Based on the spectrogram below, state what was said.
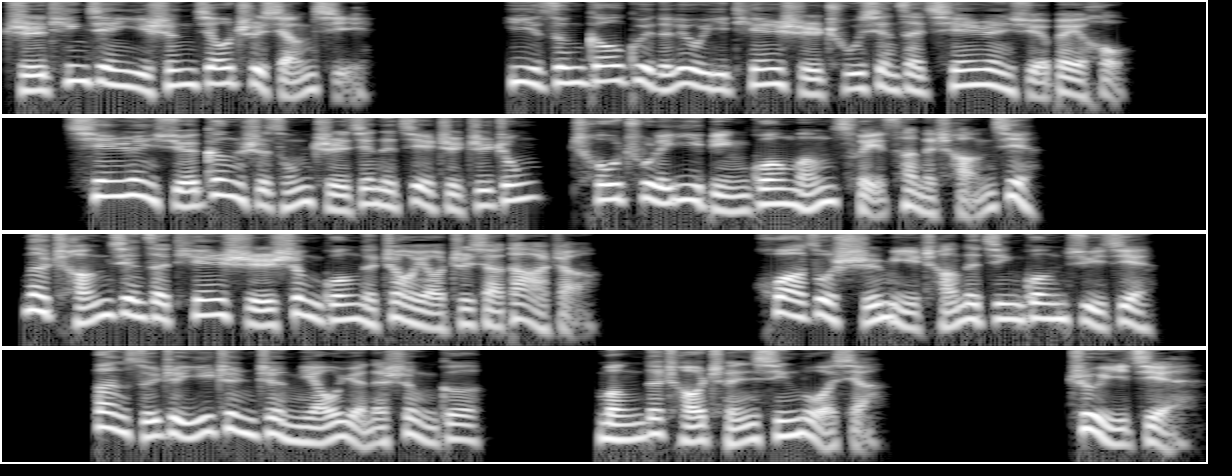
只听见一声交翅响起，一尊高贵的六翼天使出现在千仞雪背后，千仞雪更是从指尖的戒指之中抽出了一柄光芒璀璨的长剑。那长剑在天使圣光的照耀之下大涨，化作十米长的金光巨剑。伴随着一阵阵渺远的圣歌，猛地朝陈星落下。这一剑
